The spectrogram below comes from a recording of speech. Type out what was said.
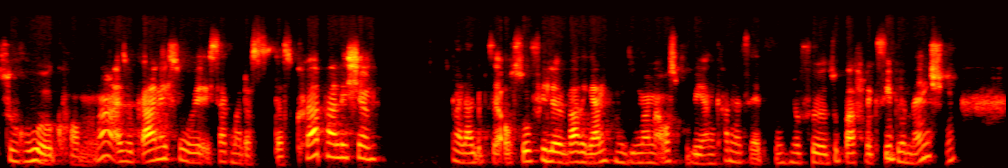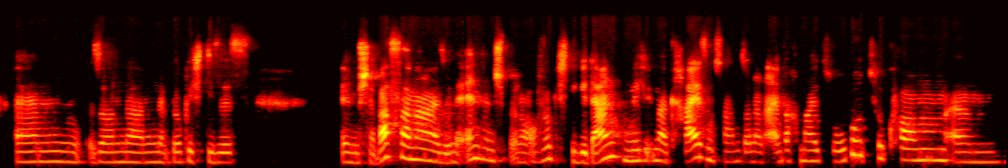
zur Ruhe kommen. Ne? Also gar nicht so, ich sag mal, das, das Körperliche, weil da gibt es ja auch so viele Varianten, die man ausprobieren kann. Das ist ja jetzt nicht nur für super flexible Menschen, ähm, sondern wirklich dieses im Shavasana, also in der Endentspannung, auch wirklich die Gedanken nicht immer kreisen zu haben, sondern einfach mal zur Ruhe zu kommen, ähm,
